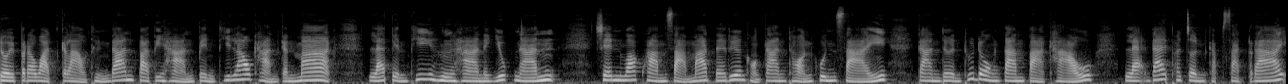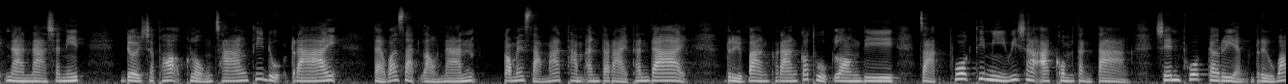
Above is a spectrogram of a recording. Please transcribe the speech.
โดยประวัติกล่าวถึงด้านปาฏิหาริย์เป็นที่เล่าขานกันมาก และเป็นที่ฮือฮาในยุคนั้น เช่นว่าความสามารถในเรื่องของการถอนคุณใสการเดินทุดงตามป่าเขา และได้ผจญกับสัตว์ร้ายนานาชนิด โดยเฉพาะโขลงช้างที่ดุร้าย แต่ว่าสัตว์เหล่านั้น ก็ไม่สามารถทำอันตรายท่านได้ หรือบางครั้งก็ถูกลองดีจากพวกที่มีวิชาอาคมต่างๆ เช่นพวกกะเหรี่ยงหรือว่า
